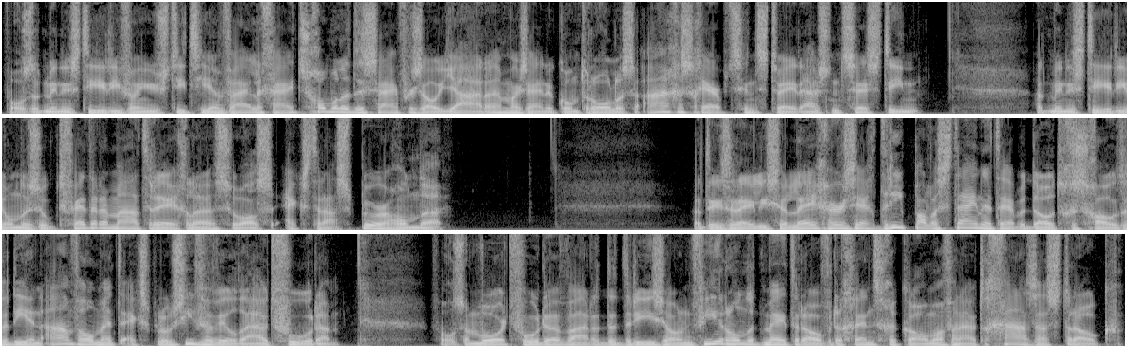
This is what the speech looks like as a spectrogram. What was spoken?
Volgens het ministerie van Justitie en Veiligheid schommelen de cijfers al jaren... maar zijn de controles aangescherpt sinds 2016. Het ministerie onderzoekt verdere maatregelen, zoals extra speurhonden. Het Israëlische leger zegt drie Palestijnen te hebben doodgeschoten... die een aanval met explosieven wilden uitvoeren. Volgens een woordvoerder waren de drie zo'n 400 meter over de grens gekomen... vanuit de Gazastrook.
